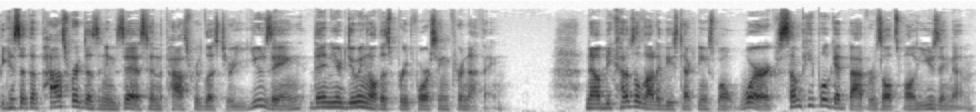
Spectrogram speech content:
because if the password doesn't exist in the password list you're using, then you're doing all this brute forcing for nothing. Now, because a lot of these techniques won't work, some people get bad results while using them,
